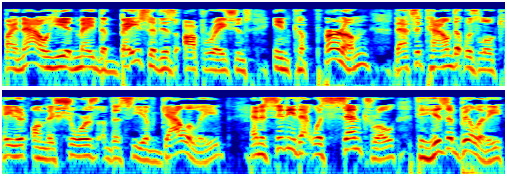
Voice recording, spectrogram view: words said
By now, he had made the base of his operations in Capernaum. That's a town that was located on the shores of the Sea of Galilee, and a city that was central to his ability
